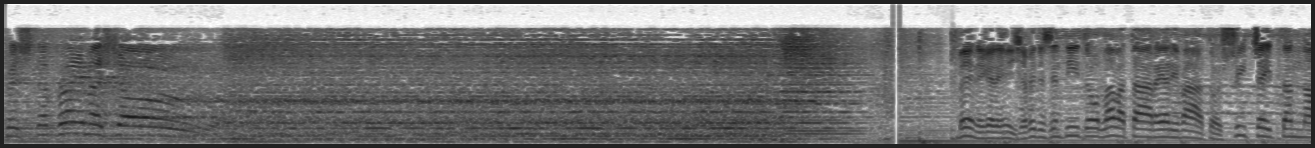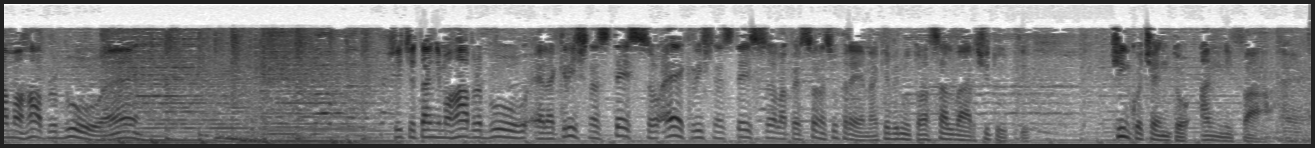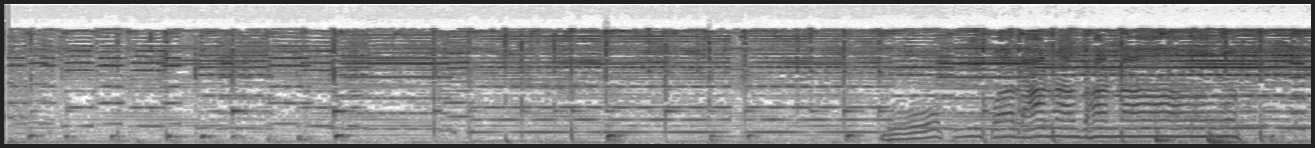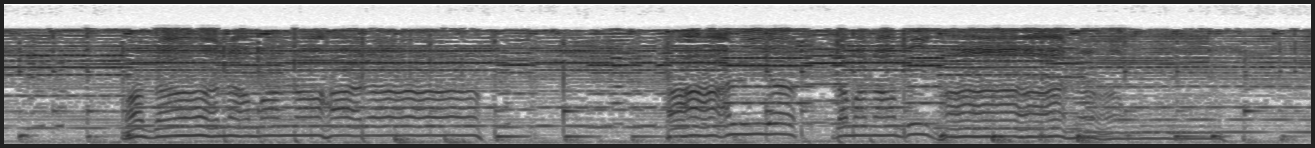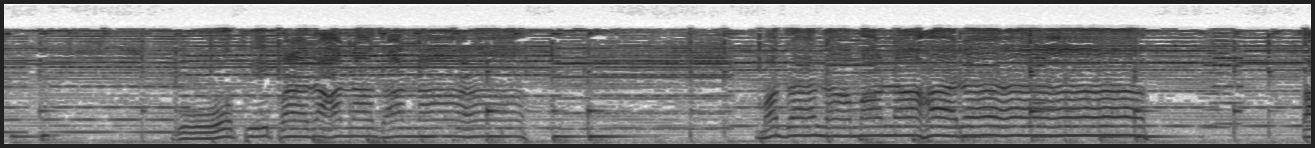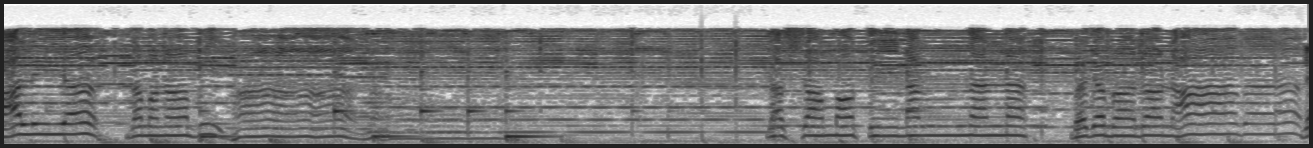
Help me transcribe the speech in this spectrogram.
Krishna Prema Show. Bene cari amici, avete sentito? L'avatar è arrivato, Sri Chaitanya Mahaprabhu, eh? Sri Chaitanya Mahaprabhu era Krishna stesso, è Krishna stesso, la persona suprema che è venuto a salvarci tutti 500 anni fa.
